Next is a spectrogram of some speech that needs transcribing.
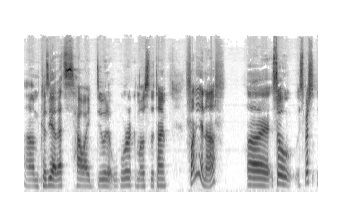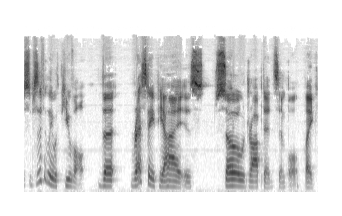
Um, because yeah, that's how I do it at work most of the time. Funny enough, uh, so especially specifically with QVault, the REST API is so drop dead simple. Like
